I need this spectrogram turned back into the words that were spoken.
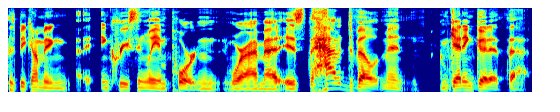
is becoming uh, increasingly important where I'm at is the habit development. I'm getting good at that,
